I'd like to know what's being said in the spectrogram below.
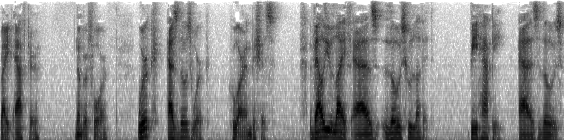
right after, number four, work as those work who are ambitious. Value life as those who love it. Be happy as those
